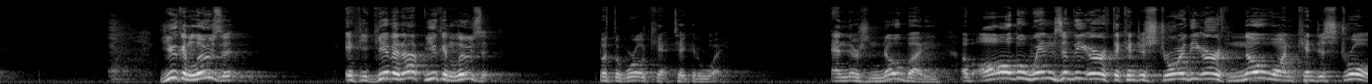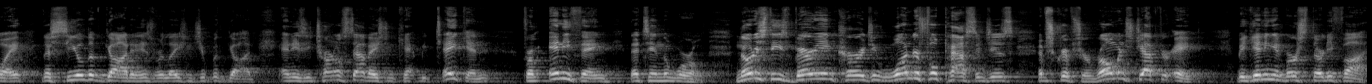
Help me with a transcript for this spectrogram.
You can lose it. If you give it up, you can lose it. But the world can't take it away. And there's nobody of all the winds of the earth that can destroy the earth. No one can destroy the sealed of God and his relationship with God. And his eternal salvation can't be taken from anything that's in the world. Notice these very encouraging, wonderful passages of Scripture. Romans chapter 8, beginning in verse 35.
